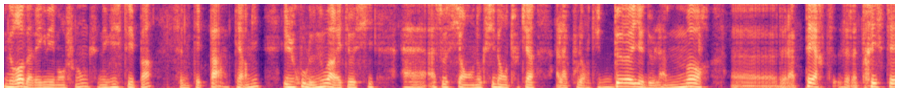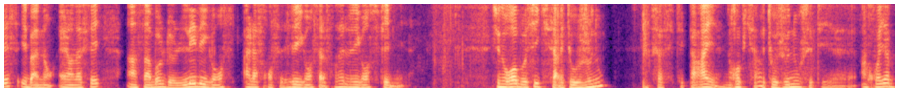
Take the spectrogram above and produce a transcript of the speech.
Une robe avec des manches longues, ça n'existait pas, ça n'était pas permis. Et du coup, le noir était aussi euh, associé en Occident, en tout cas, à la couleur du deuil, de la mort, euh, de la perte, de la tristesse. Et ben non, elle en a fait un symbole de l'élégance à la française, l'élégance à la française, l'élégance féminine. C'est une robe aussi qui s'arrêtait au genou. Donc ça c'était pareil, une robe qui s'arrêtait au genou, c'était euh, incroyable.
